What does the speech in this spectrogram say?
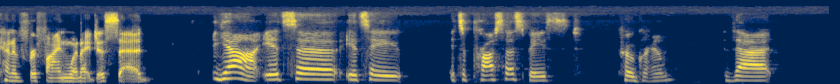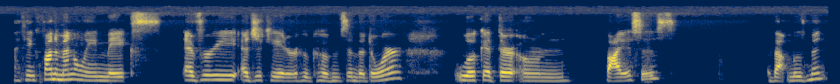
kind of refine what i just said yeah it's a it's a it's a process based program that I think fundamentally makes every educator who comes in the door look at their own biases about movement.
